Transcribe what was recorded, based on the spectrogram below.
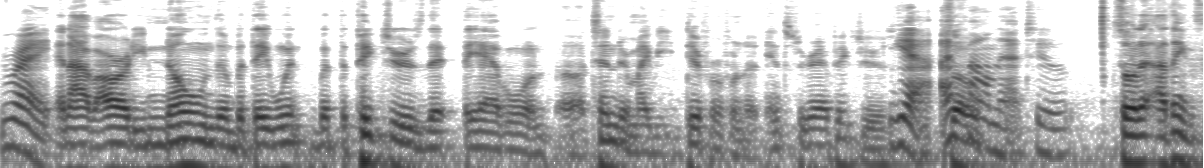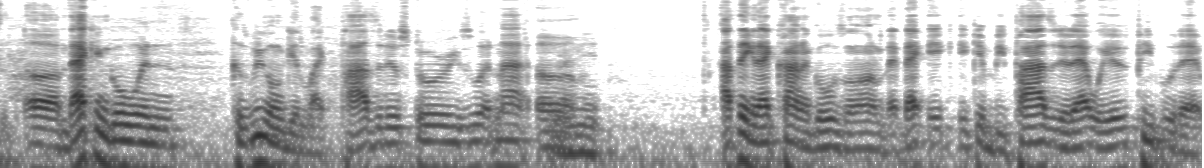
Right. and i've already known them but they went but the pictures that they have on uh, tinder might be different from the instagram pictures yeah, I found that too. so that, i think um, that can go in because we're gonna get like positive stories whatnot um, Right. I think that kind of goes on that that it, it can be positive that way. There's people that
